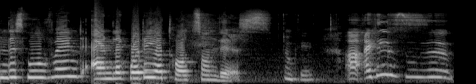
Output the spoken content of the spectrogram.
in this movement, and like what are your thoughts on this? okay uh, i think this is a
